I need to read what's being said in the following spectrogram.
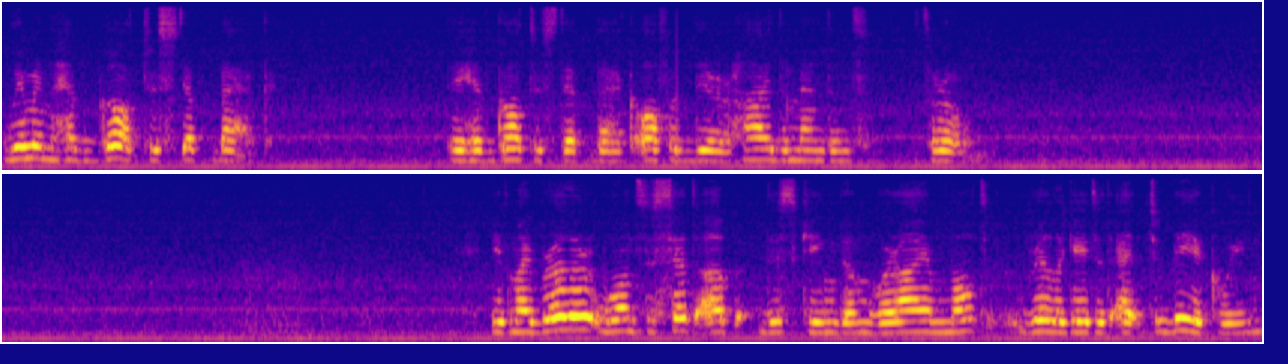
Women have got to step back. They have got to step back off of their high demandant throne. If my brother wants to set up this kingdom where I am not relegated at, to be a queen,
